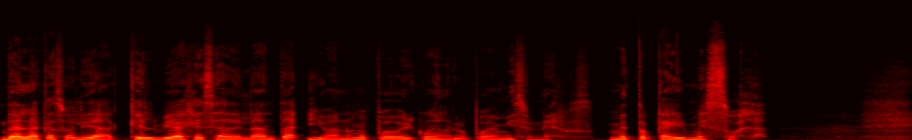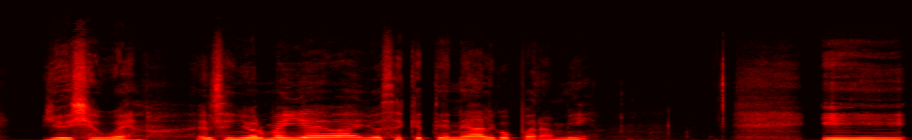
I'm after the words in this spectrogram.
da la casualidad que el viaje se adelanta y yo no me puedo ir con el grupo de misioneros. Me toca irme sola. Yo dije, bueno, el Señor me lleva, yo sé que tiene algo para mí. Y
